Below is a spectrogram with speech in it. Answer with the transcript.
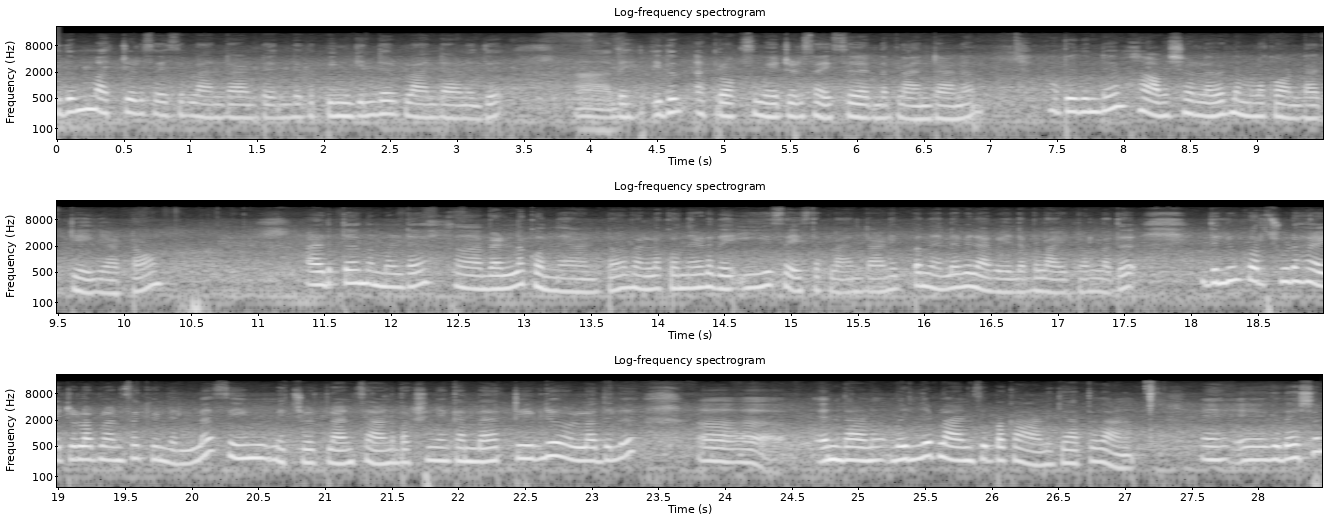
ഇതും മറ്റൊരു സൈസ് പ്ലാന്റാണ് കേട്ടോ എന്റെ ഇത് പിങ്കിന്റെ ഒരു പ്ലാന്റാണിത് അതെ ഇതും. അപ്രോക്സിമേറ്റ് ഒരു സൈസ് വരുന്ന പ്ലാന്റാണ് അപ്പോൾ ഇതിന്റെ ആവശ്യമുള്ളവർ നമ്മളെ കോൺടാക്റ്റ് ചെയ്യുക കേട്ടോ അടുത്ത നമ്മളുടെ വെള്ളക്കൊന്നയാണ് കേട്ടോ വെള്ളക്കൊന്നയുടെ ഈ സൈസ് പ്ലാന്റാണ് ഇപ്പം നിലവിൽ അവൈലബിൾ ആയിട്ടുള്ളത്. ഇതിലും കുറച്ചുകൂടെ ഹൈറ്റുള്ള പ്ലാന്റ്സ് ഒക്കെ ഉണ്ട്. എല്ലാം സെയിം മെച്യൂർഡ് പ്ലാന്റ്സ് ആണ്. പക്ഷേ ഞാൻ കമ്പാരിറ്റീവ്ലി ഉള്ളതിൽ എന്താണ് വലിയ പ്ലാന്റ്സ് ഇപ്പോൾ കാണിക്കാത്തതാണ്. ഏകദേശം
